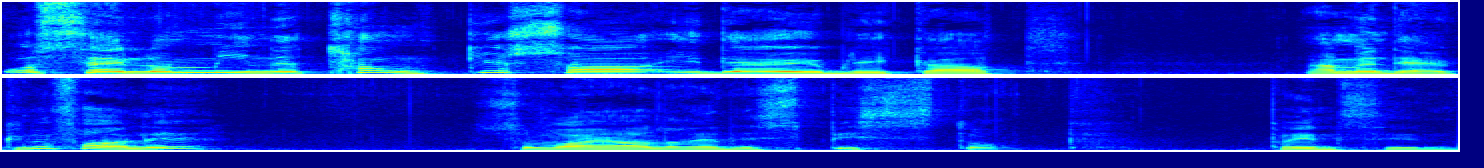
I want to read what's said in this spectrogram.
Og selv om mine tanker sa i det øyeblikket at nei, men det er jo ikke noe farlig, så var jeg allerede spist opp på innsiden.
